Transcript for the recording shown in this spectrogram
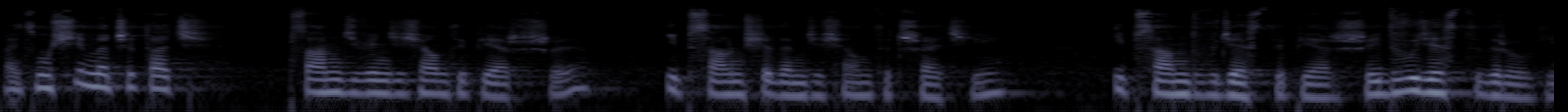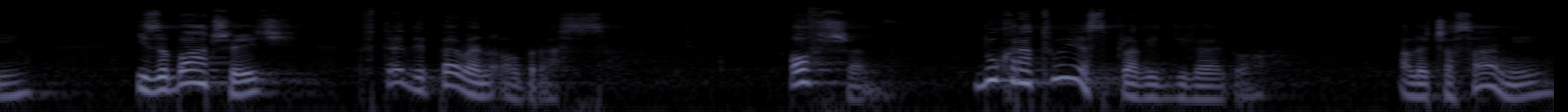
A więc musimy czytać Psalm 91 i Psalm 73 i Psalm 21 i 22 i zobaczyć wtedy pełen obraz. Owszem, Bóg ratuje sprawiedliwego, ale czasami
